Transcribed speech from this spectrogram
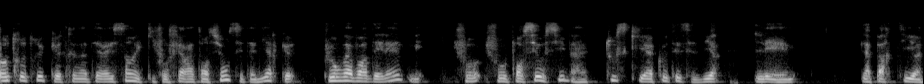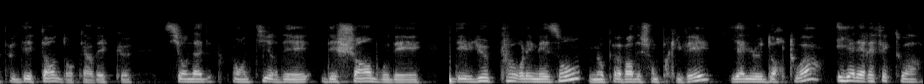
autre truc très intéressant et qu'il faut faire attention, c'est-à-dire que plus on va avoir d'élèves, mais il faut, penser aussi à tout ce qui est à côté, c'est-à-dire la partie un peu détente, donc avec euh, si on, tire des, chambres ou des, lieux pour les maisons, mais on peut avoir des chambres privées, il y a le dortoir et il y a les réfectoires.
